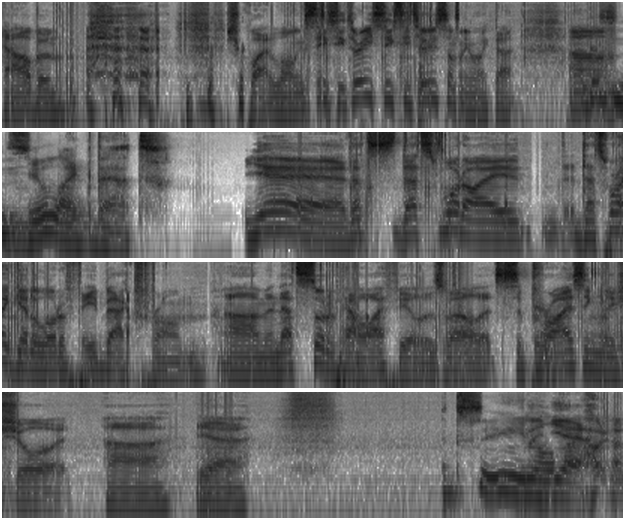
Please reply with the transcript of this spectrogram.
album, it's quite long 63, 62, something like that. Um, it doesn't feel like that. Yeah, that's that's what I that's what I get a lot of feedback from, um, and that's sort of how I feel as well. It's surprisingly short. Uh, yeah. It's, you know, but yeah.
